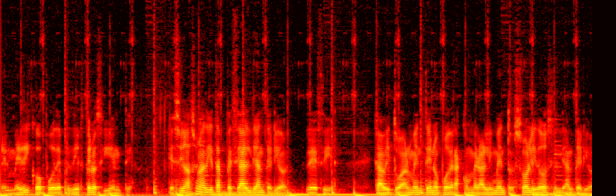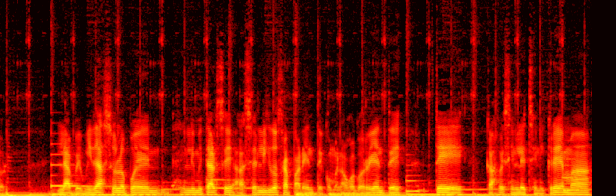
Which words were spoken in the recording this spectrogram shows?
el médico puede pedirte lo siguiente, que sigas una dieta especial el día anterior, es decir, que habitualmente no podrás comer alimentos sólidos el día anterior. Las bebidas solo pueden limitarse a ser líquidos transparentes como el agua corriente, té, café sin leche ni crema,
